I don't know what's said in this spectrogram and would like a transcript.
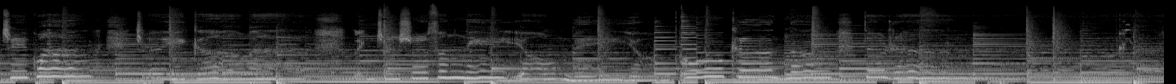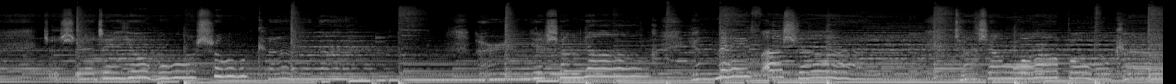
习惯这一个吻，凌晨时分，你有没有不可能的人？这世界有无数可能，而人越想要，越没发生。就像我不可。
